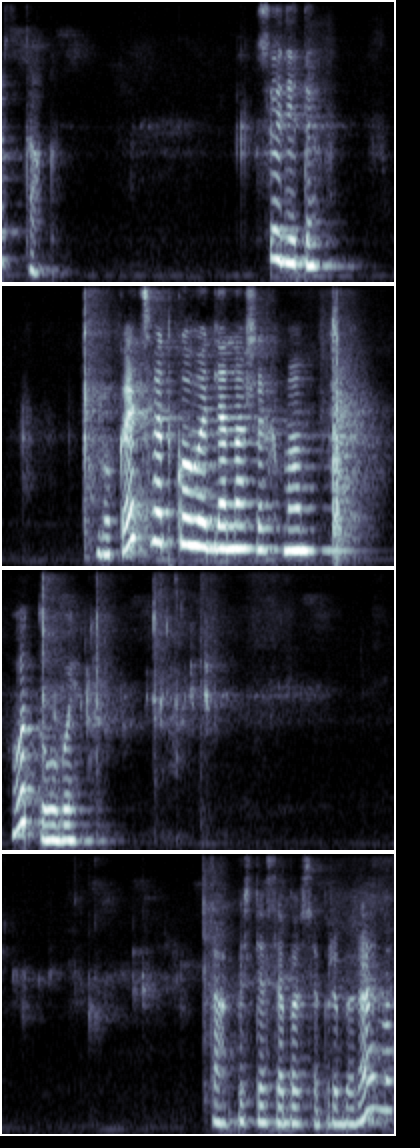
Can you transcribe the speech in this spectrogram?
Ось так. Все, діти. Букет святковий для наших мам готовий. Так, після себе все прибираємо,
